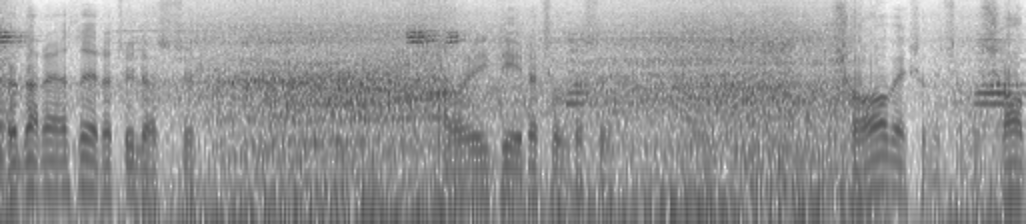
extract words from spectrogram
এরা দাঁড়ায় আছে, এরা চলে আসছে। আবার এই দিয়ে এটা চলতেছে। সব একসাথে চলো সব।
